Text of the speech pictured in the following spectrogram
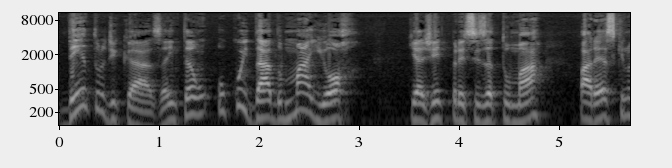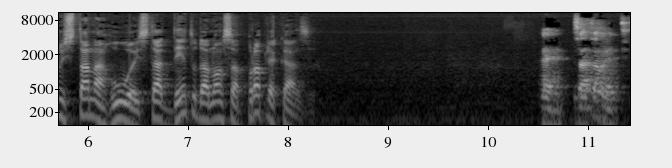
dentro de casa. Então, o cuidado maior que a gente precisa tomar parece que não está na rua, está dentro da nossa própria casa. É, exatamente.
